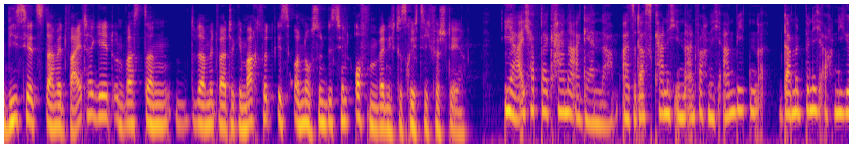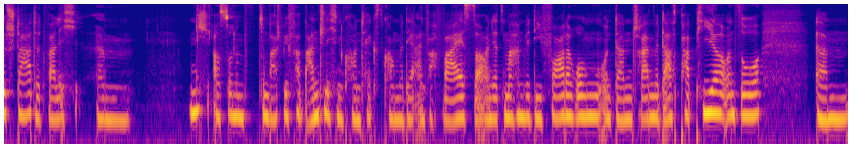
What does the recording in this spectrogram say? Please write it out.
Wie es jetzt damit weitergeht und was dann damit weiter gemacht wird, ist auch noch so ein bisschen offen, wenn ich das richtig verstehe. Ja, ich habe da keine Agenda. Also das kann ich Ihnen einfach nicht anbieten. Damit bin ich auch nie gestartet, weil ich ähm, nicht aus so einem zum Beispiel verbandlichen Kontext komme, der einfach weiß, so und jetzt machen wir die Forderungen und dann schreiben wir das Papier und so. Ähm,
